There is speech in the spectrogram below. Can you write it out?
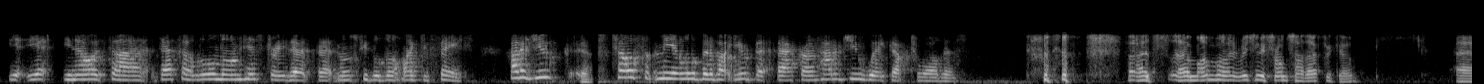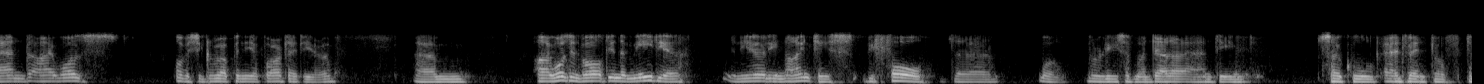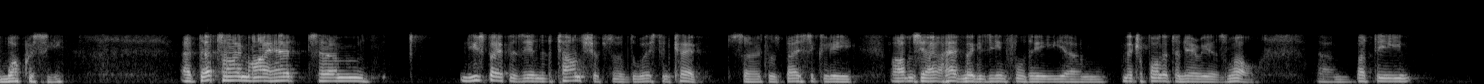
yeah, yeah, you know, it's uh, that's a little known history that that most people don't like to face. How did you yeah. tell us me a little bit about your background? How did you wake up to all this? it's, um, I'm originally from South Africa, and I was obviously grew up in the apartheid era. Um, I was involved in the media in the early 90s before the well the release of Mandela and the so-called advent of democracy. At that time, I had um, newspapers in the townships of the Western Cape. So it was basically, obviously, I had magazine for the um, metropolitan area as well. Um, but the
